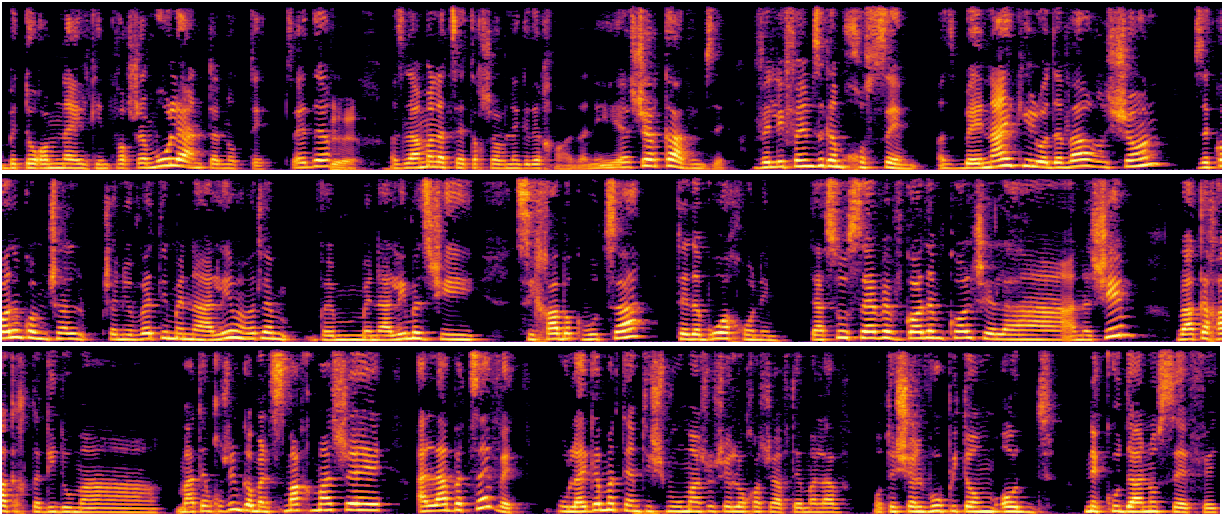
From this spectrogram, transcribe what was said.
בתור המנהל, כי הם כבר שמעו לאן אתה נוטה, בסדר? כן. אז למה לצאת עכשיו נגדך? אז אני איישר קו עם זה. ולפעמים זה גם חוסם. אז בעיניי, כאילו, הדבר הראשון, זה קודם כל, למשל, כשאני עובדת עם מנהלים, אני אומרת להם, ומנהלים איזושהי שיחה בקבוצה, תדברו אחרונים. תעשו סבב קודם כל של האנשים, ורק אחר כך תגידו מה, מה אתם חושבים, גם על סמך מה שעלה בצוות. אולי גם אתם תשמעו משהו שלא חשבתם עליו, או תשלבו פתאום עוד נקודה נוספת.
